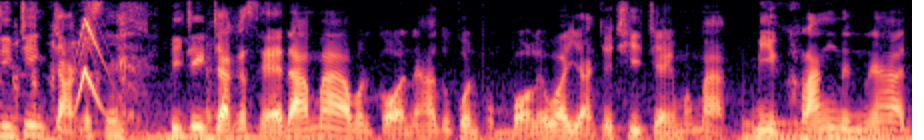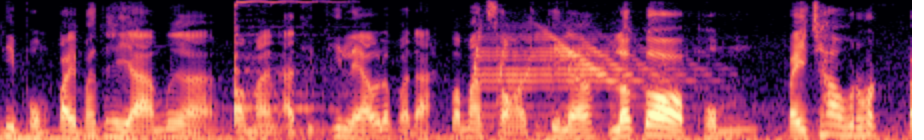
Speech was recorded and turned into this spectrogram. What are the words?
จริง ๆ จากกระแสจริง ๆ จากกระแสดราม่าวันก่อนนะฮะทุกคนผมบอกเลยว่าอยากจะชี้แจงมากๆ มีครั้งหนึ่งนะฮะที่ผมไปพัทยาเมื่อประมาณอาทิตย์ที่แล้วแล้วป่ะนะประมาณ 2 อาทิตย์ที่แล้ว แล้วก็ผมไปเช่ารถไป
